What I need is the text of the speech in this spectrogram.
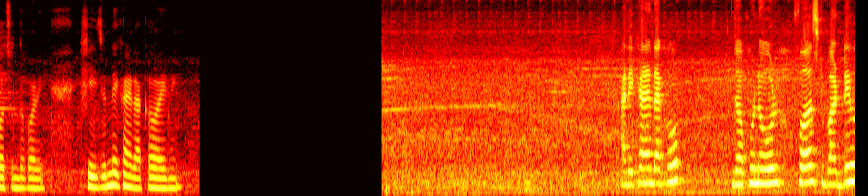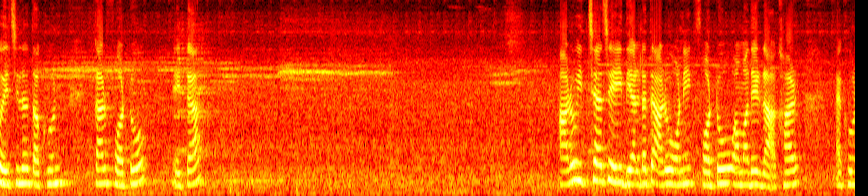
পছন্দ করে। সেই জন্য এখানে রাখা হয়নি। আর এখানে দেখো, যখন ওর ফার্স্ট বার্থডে হয়েছিল তখন। কার ফটো এটা। আরও ইচ্ছা আছে এই দেয়ালটাতে আরও অনেক ফটো আমাদের রাখার। এখন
